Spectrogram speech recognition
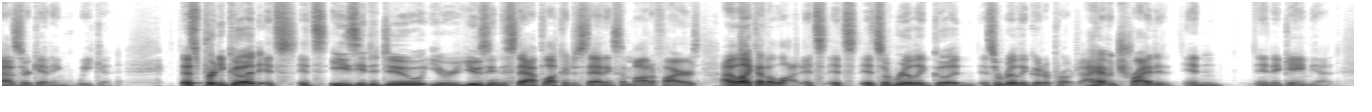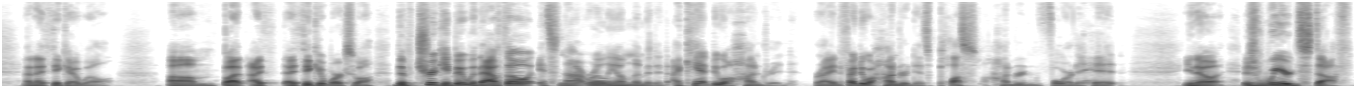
as they're getting weakened. That's pretty good. It's it's easy to do. You're using the stat block and just adding some modifiers. I like it a lot. It's it's it's a really good it's a really good approach. I haven't tried it in in a game yet, and I think I will. Um, but I, I think it works well. The tricky bit with that though, it's not really unlimited. I can't do a 100, right? If I do a 100, it's plus 104 to hit. You know, there's weird stuff.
